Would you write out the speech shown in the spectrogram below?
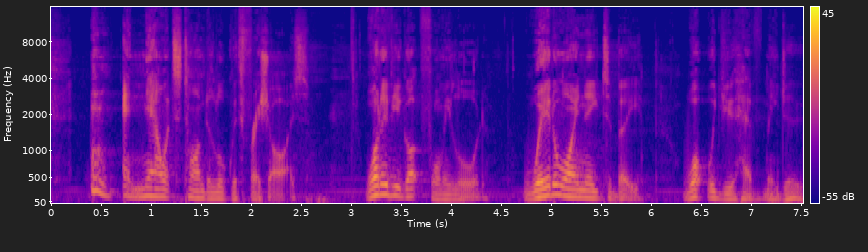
and now it's time to look with fresh eyes. What have you got for me, Lord? Where do I need to be? What would you have me do?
